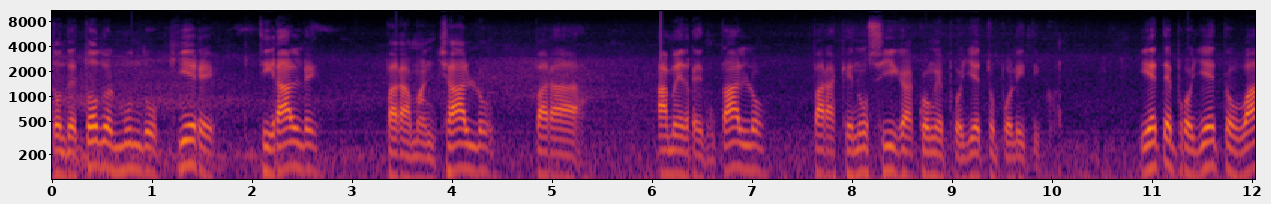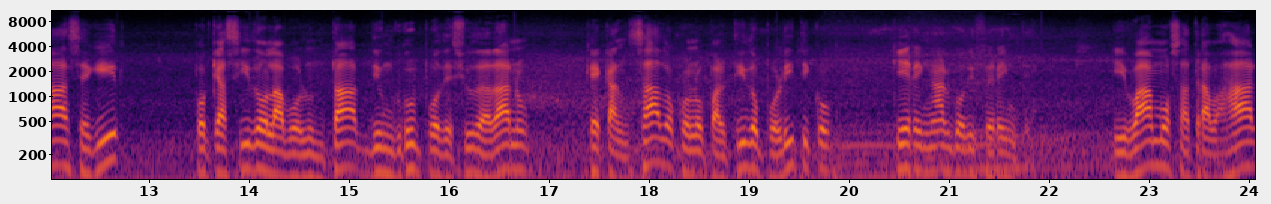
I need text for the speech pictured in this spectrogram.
donde todo el mundo quiere tirarle para mancharlo, para amedrentarlo, para que no siga con el proyecto político. Y este proyecto va a seguir porque ha sido la voluntad de un grupo de ciudadanos que cansado con los partidos políticos quieren algo diferente. Y vamos a trabajar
